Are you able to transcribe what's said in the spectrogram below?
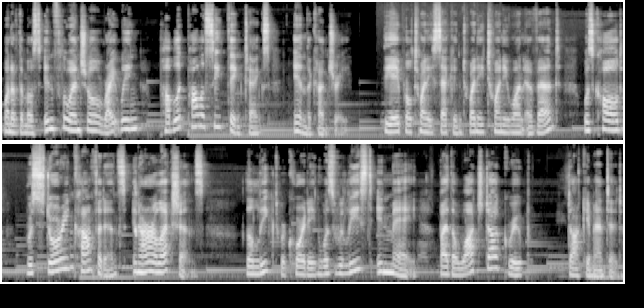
one of the most influential right wing public policy think tanks in the country. The April 22, 2021 event was called Restoring Confidence in Our Elections. The leaked recording was released in May by the watchdog group Documented.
